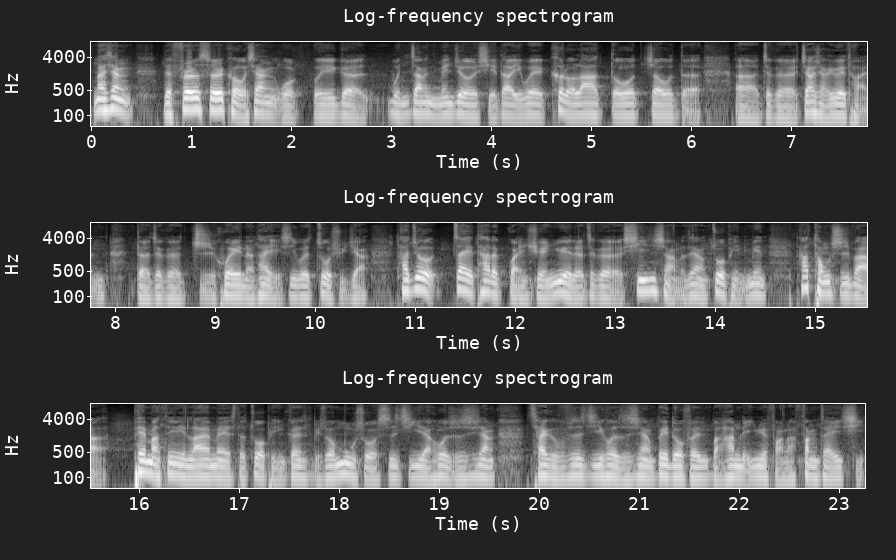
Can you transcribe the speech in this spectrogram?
那像 The First Circle，像我我一个文章里面就有写到一位科罗拉多州的呃这个交响乐团的这个指挥呢，他也是一位作曲家，他就在他的管弦乐的这个欣赏的这样作品里面，他同时把 Pat Metheny Lion Mays 的作品跟比如说穆索斯基啊，或者是像柴可夫斯基，或者是像贝多芬，把他们的音乐放它放在一起，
